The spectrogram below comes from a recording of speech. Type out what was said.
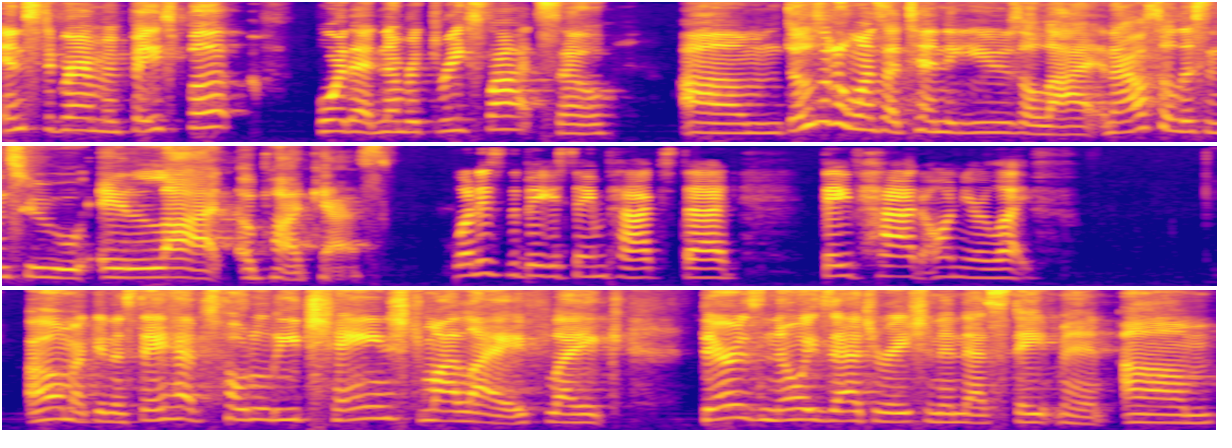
Instagram and Facebook for that number three slot. So um, those are the ones I tend to use a lot. And I also listen to a lot of podcasts. What is the biggest impact that they've had on your life? Oh my goodness, they have totally changed my life. Like there is no exaggeration in that statement. Um,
